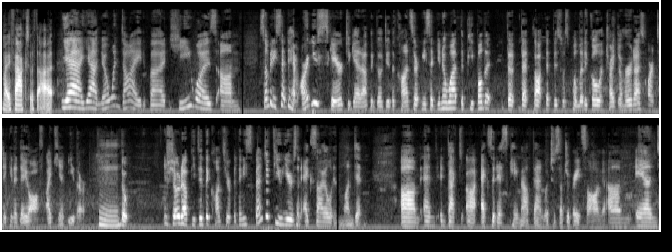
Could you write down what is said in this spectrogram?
my facts with that Yeah, yeah, no one died, but he was um somebody said to him, "Aren't you scared to get up and go do the concert?" And he said, "You know what? The people that that, that thought that this was political and tried to hurt us aren't taking a day off. I can't either." hmm. So showed up, he did the concert, but then he spent a few years in exile in London. Um, and in fact, uh, Exodus came out then, which is such a great song. Um, and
